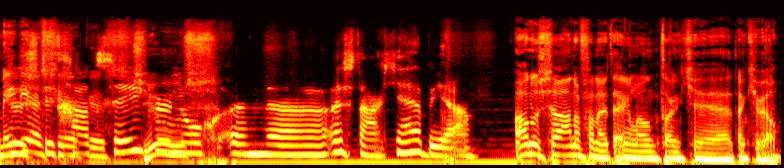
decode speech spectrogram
dus dit gaat zeker Juice. nog een, een staartje hebben, ja. Anne Sane vanuit Engeland, dank je, dank je wel.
